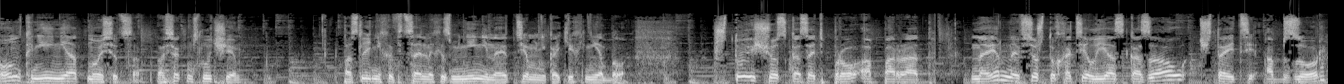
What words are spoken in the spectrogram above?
он к ней не относится. Во всяком случае, последних официальных изменений на эту тему никаких не было. Что еще сказать про аппарат? Наверное, все, что хотел, я сказал. Читайте обзор,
